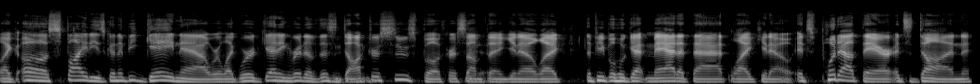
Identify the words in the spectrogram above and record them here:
like oh spidey's gonna be gay now or like we're getting rid of this dr seuss book or something you know like the people who get mad at that like you know it's put out there it's done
